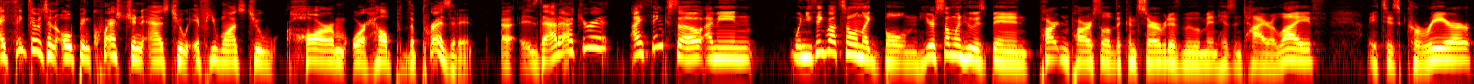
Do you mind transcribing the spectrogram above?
I think there's an open question as to if he wants to harm or help the president. Uh, is that accurate? I think so. I mean, when you think about someone like Bolton, here's someone who has been part and parcel of the conservative movement his entire life. It's his career.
